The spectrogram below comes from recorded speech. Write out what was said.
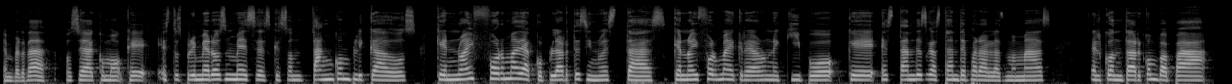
En verdad, o sea, como que estos primeros meses que son tan complicados, que no hay forma de acoplarte si no estás, que no hay forma de crear un equipo, que es tan desgastante para las mamás, el contar con papá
